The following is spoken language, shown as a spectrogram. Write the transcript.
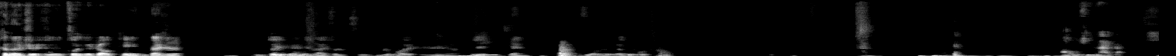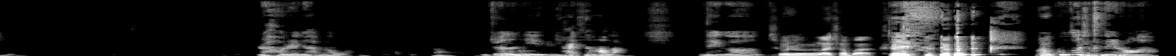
可能只是做一个招聘，但是对人家来说，只只不过是这一天做的一个流程。毫无存在感。然后人家问我，啊，我觉得你你还挺好的，那个什么时候来上班？对，我说工作什么内容啊？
